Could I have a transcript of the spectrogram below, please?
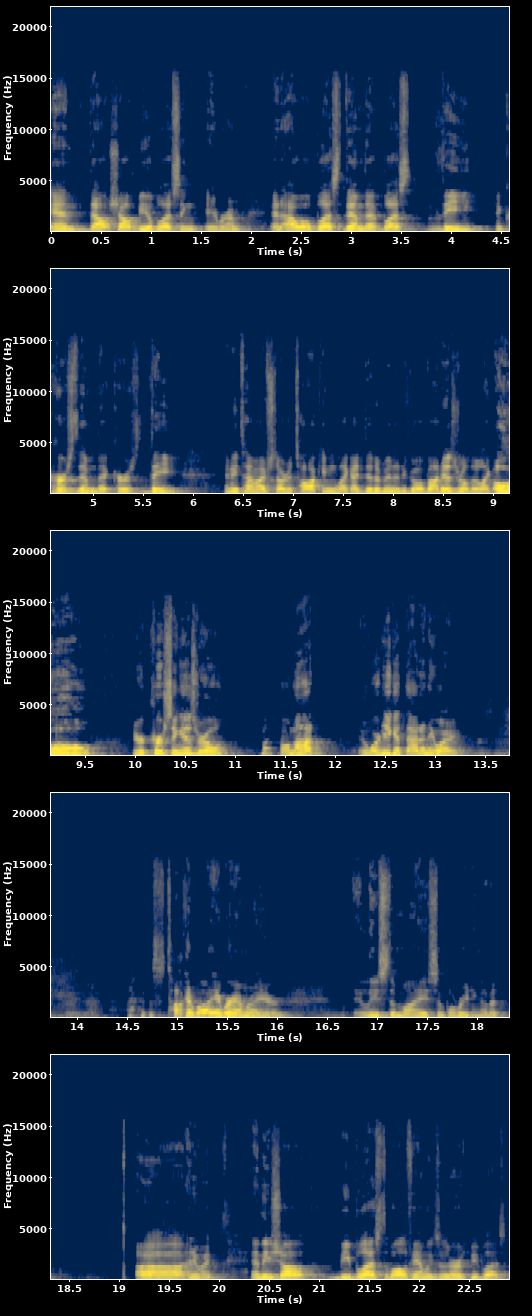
And thou shalt be a blessing, Abram. And I will bless them that bless thee, and curse them that curse thee. Anytime I've started talking like I did a minute ago about Israel, they're like, oh, you're cursing Israel. I'm like, no, I'm not. And where do you get that anyway? it's talking about Abraham right here, at least in my simple reading of it. Uh, anyway, and these shall be blessed, of all the families of the earth be blessed.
